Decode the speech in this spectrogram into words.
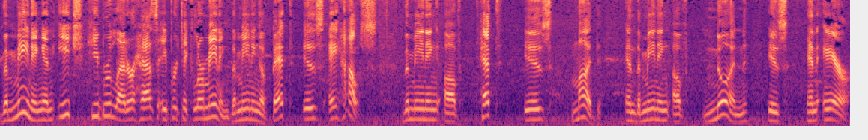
The meaning in each Hebrew letter has a particular meaning. The meaning of bet is a house. The meaning of tet is mud. And the meaning of nun is an heir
